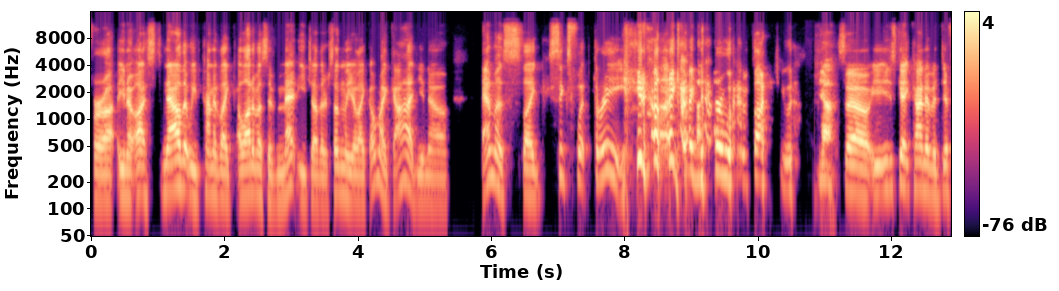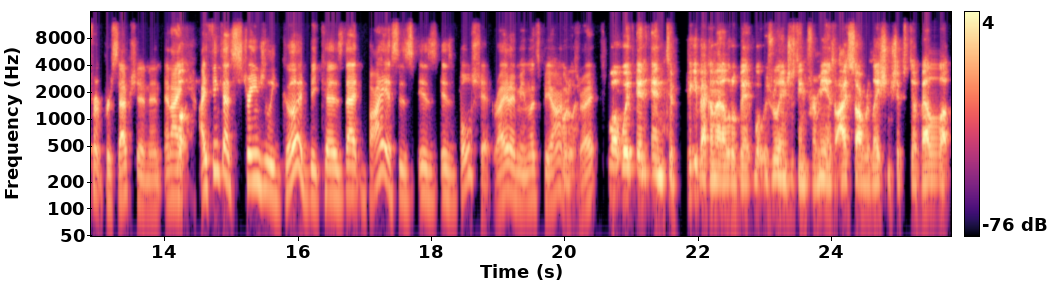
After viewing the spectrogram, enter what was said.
for uh, you know us now that we've kind of like a lot of us have met each other suddenly you're like oh my god you know emma's like six foot three you know like i never would have thought she was yeah so you just get kind of a different perception and and i well, i think that's strangely good because that bias is is is bullshit right i mean let's be honest totally. right well with and and to piggyback on that a little bit what was really interesting for me is i saw relationships develop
